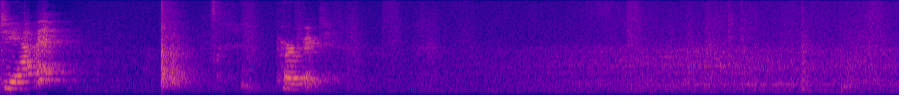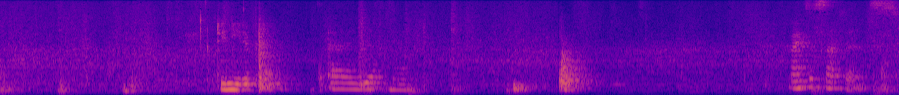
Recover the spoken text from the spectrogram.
Do you have it? Perfect. Do you need a pen? Mine's a sentence.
